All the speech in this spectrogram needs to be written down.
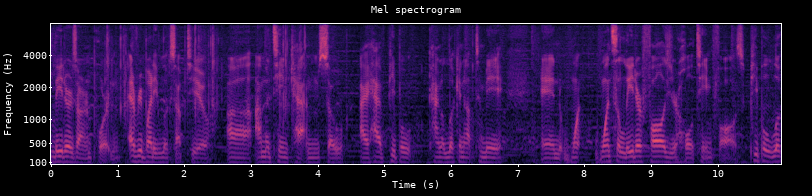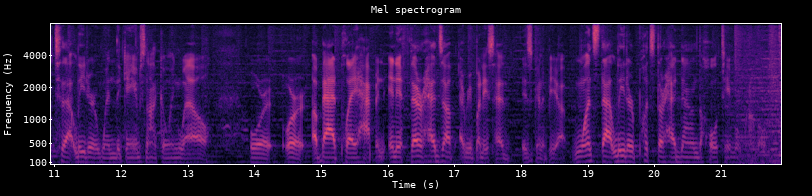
Leaders are important. Everybody looks up to you. Uh, I'm a team captain, so I have people kind of looking up to me. And once a leader falls, your whole team falls. People look to that leader when the game's not going well or, or a bad play happened. And if their head's up, everybody's head is going to be up. Once that leader puts their head down, the whole team will crumble.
